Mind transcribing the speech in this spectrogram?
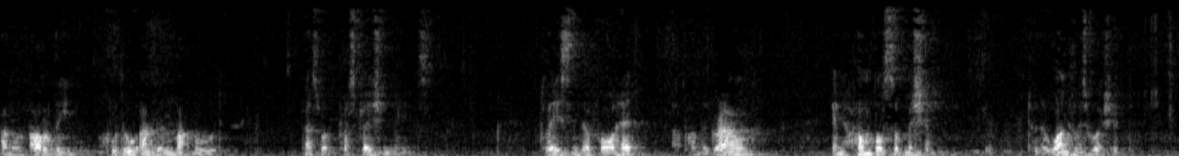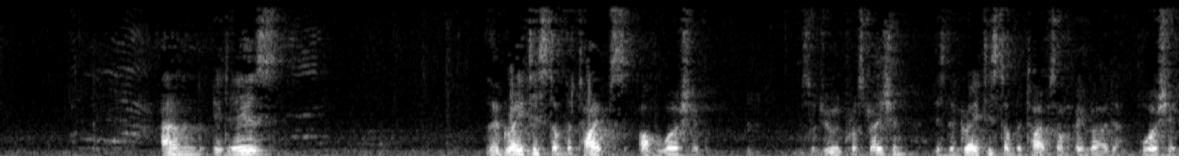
على الأرض خضوعا للمعبود That's what prostration means. Placing the forehead upon the ground in humble submission to the one who is worshipped. And it is the greatest of the types of worship. sujood, prostration, is the greatest of the types of ibadah, worship.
